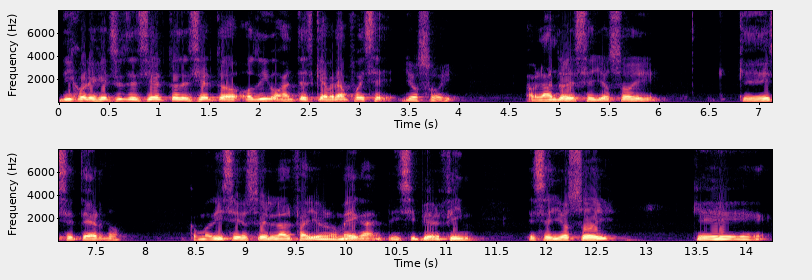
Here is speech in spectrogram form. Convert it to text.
díjole Jesús de cierto, de cierto, os digo, antes que Abraham fuese, yo soy. Hablando de ese yo soy que es eterno, como dice, yo soy el alfa y el omega, el principio y el fin, ese yo soy que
